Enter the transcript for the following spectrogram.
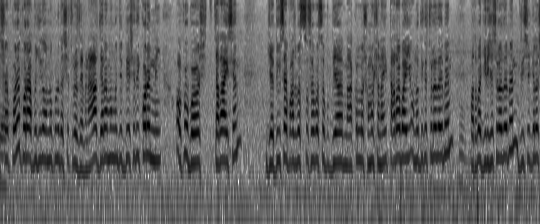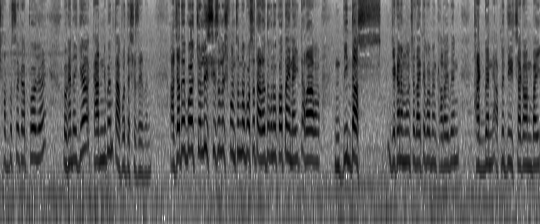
আসার পরে পরে আপনি যদি অন্য কোনো দেশে চলে যাবেন। আর যারা মনে হয় যে বিয়ে শাদী করেননি অল্প বয়স যারা আইছেন যে দুই চার পাঁচ বছর ছয় বছর বিয়ে না করলে সমস্যা নাই তারা ভাই অন্যদিকে চলে যাবেন অথবা গ্রীষে চলে যাবেন। গ্রীষে গেলে সাত বছর কাপ পাওয়া যায়। ওখানে গিয়ে কার্ড নেবেন তারপর দেশে যাবেন। আর যাদের বয়স চল্লিশ ছেচল্লিশ পঞ্চান্ন বছর তাদের তো কোনো কথাই নাই। তারা বিন্দাস যেখানে মন চায় যাইতে পারবেন কাটাইবেন থাকবেন। আপনি যদি ইচ্ছা করেন ভাই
